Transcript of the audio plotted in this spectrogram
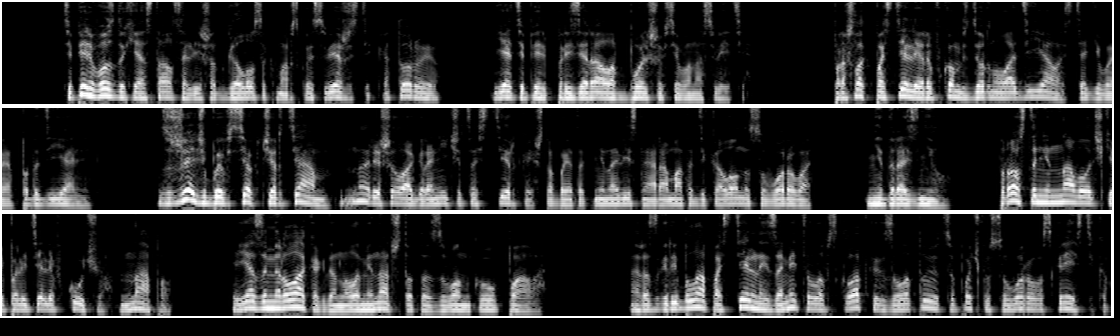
Теперь в воздухе остался лишь отголосок морской свежести, которую я теперь презирала больше всего на свете. Прошла к постели и рывком сдернула одеяло, стягивая под одеяльник. Сжечь бы все к чертям, но решила ограничиться стиркой, чтобы этот ненавистный аромат одеколона Суворова не дразнил. Просто не наволочки полетели в кучу, на пол. И я замерла, когда на ламинат что-то звонко упало. Разгребла постельно и заметила в складках золотую цепочку Суворова с крестиком.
